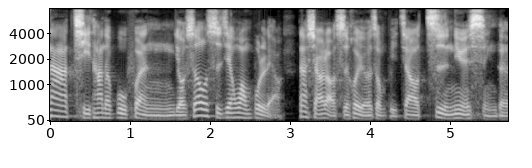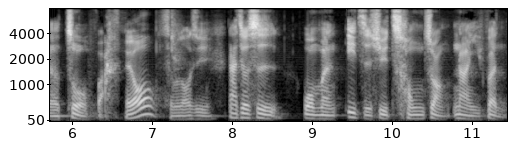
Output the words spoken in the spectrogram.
那其他的部分，有时候时间忘不了。那小老师会有一种比较自虐型的做法。哎呦，什么东西？那就是我们一直去冲撞那一份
